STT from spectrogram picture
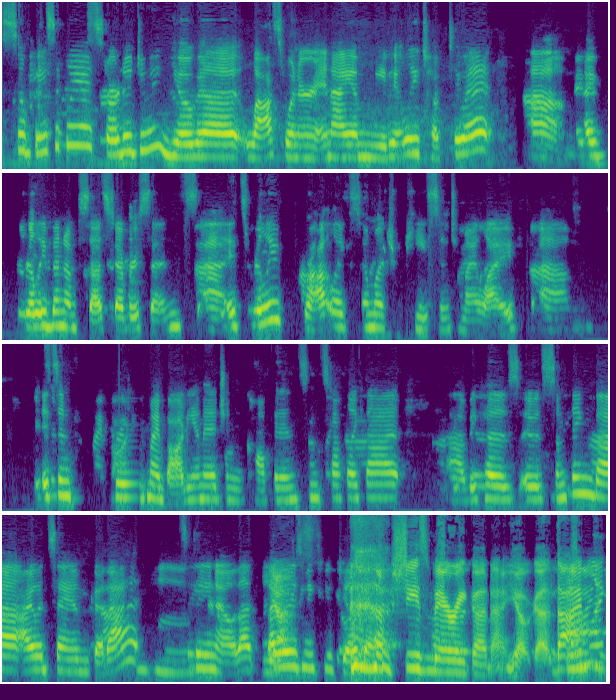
so basically, I started doing yoga last winter, and I immediately took to it. Um, I've really been obsessed ever since. Uh, it's really brought like so much peace into my life. Um, it's improved my body image and confidence and stuff like that. Uh, because it was something that I would say I'm good at. So you know that that always makes you feel good. She's very good at yoga. That, I'm like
